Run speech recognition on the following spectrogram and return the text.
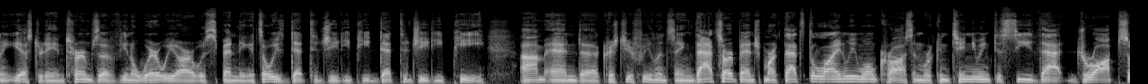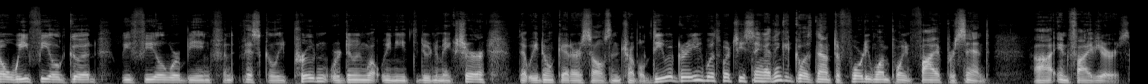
yesterday in terms of you know where we are with spending. It's always debt to GDP, debt to GDP. Um, and uh, Chrystia Freeland saying that's our benchmark. That's the line we won't cross, and we're continuing to see that drop. So we feel good. We feel we're being fiscally prudent. We're doing what we need to do to make sure that we don't get ourselves in trouble. Do you agree with what she's saying? I think it goes down to forty one point five percent uh, in five years.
